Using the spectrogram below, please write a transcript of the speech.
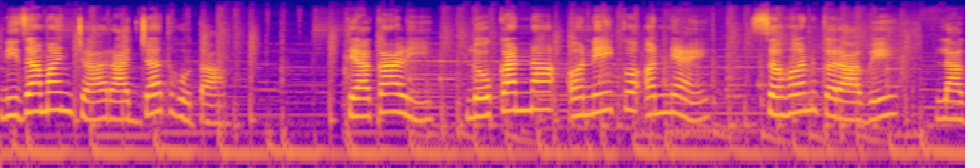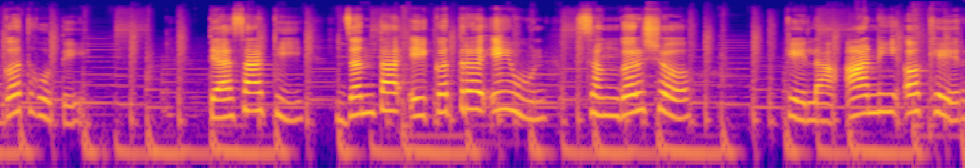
निजामांच्या राज्यात होता. त्या काळी लोकांना अनेक अन्याय सहन करावे लागत होते. त्यासाठी जनता एकत्र येऊन संघर्ष केला आणि अखेर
